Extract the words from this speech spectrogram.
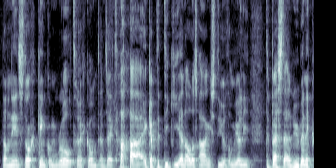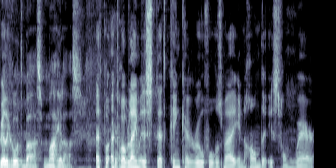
dan ineens toch King Kong Roll terugkomt en zegt: Haha, ik heb de tiki en alles aangestuurd om jullie te pesten. En nu ben ik weer de grote baas. Maar helaas. Het, pro- het probleem is dat King K. Rool volgens mij in handen is van Rare.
